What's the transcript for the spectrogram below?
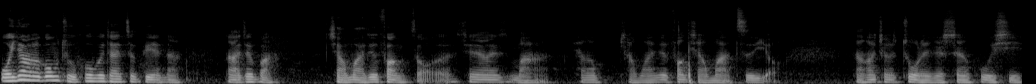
我要的公主会不会在这边呢？”那就把。小马就放走了，现在马然后小马就放小马自由，然后就做了一个深呼吸，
